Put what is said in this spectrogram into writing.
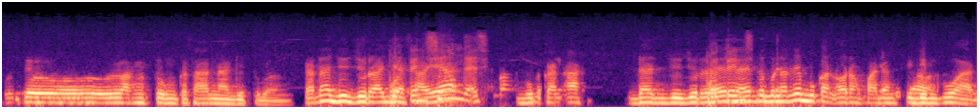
untuk langsung ke sana gitu bang karena jujur aja Potensial saya sih bukan ak- dan jujur aja saya sebenarnya bukan orang Padang Sidimpuan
